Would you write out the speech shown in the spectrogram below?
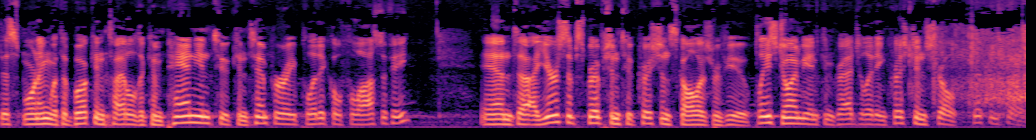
this morning with a book entitled A Companion to Contemporary Political Philosophy and uh, a year subscription to Christian Scholars Review. Please join me in congratulating Christian Schultz. Kristen Schultz.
